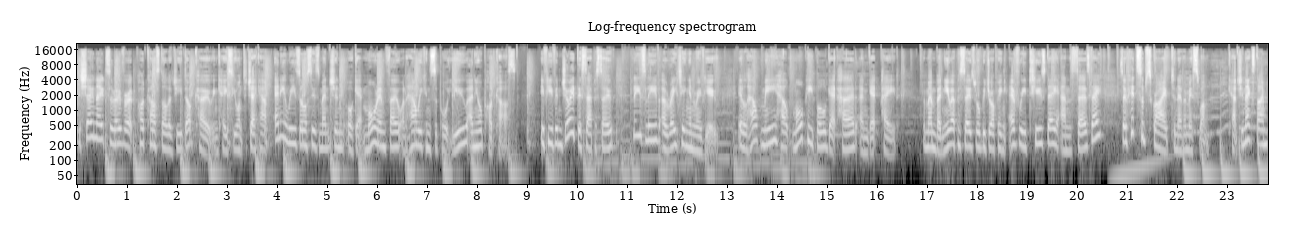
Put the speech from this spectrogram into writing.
The show notes are over at podcastology.co in case you want to check out any resources mentioned or get more info on how we can support you and your podcast. If you've enjoyed this episode, please leave a rating and review. It'll help me help more people get heard and get paid. Remember, new episodes will be dropping every Tuesday and Thursday, so hit subscribe to never miss one. Catch you next time.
